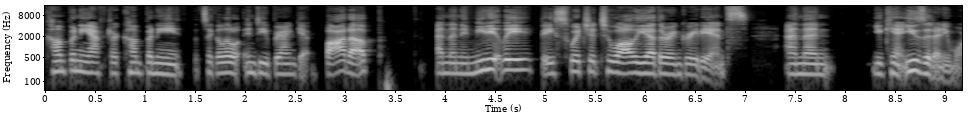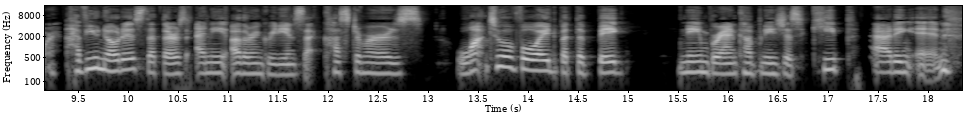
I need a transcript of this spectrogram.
company after company that's like a little indie brand get bought up and then immediately they switch it to all the other ingredients. And then you can't use it anymore. Have you noticed that there's any other ingredients that customers want to avoid, but the big name brand companies just keep adding in?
